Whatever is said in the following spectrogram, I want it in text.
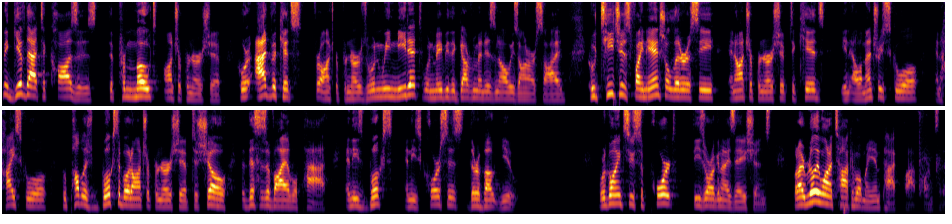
I'm going give that to causes that promote entrepreneurship, who are advocates for entrepreneurs when we need it, when maybe the government isn't always on our side, who teaches financial literacy and entrepreneurship to kids in elementary school and high school, who publish books about entrepreneurship to show that this is a viable path. And these books and these courses, they're about you. We're going to support these organizations, but I really want to talk about my impact platform today.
